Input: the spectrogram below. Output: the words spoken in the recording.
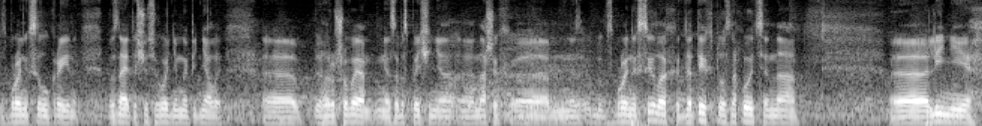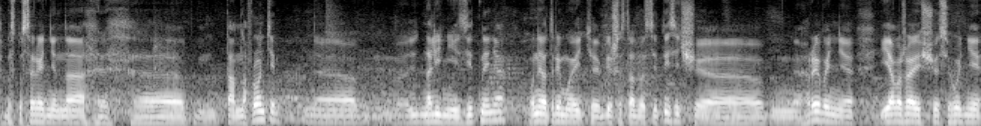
Збройних сил України. Ви знаєте, що сьогодні ми підняли е, грошове забезпечення е, наших в Збройних силах для тих, хто знаходиться на лінії безпосередньо на, там на фронті, на лінії зіткнення. Вони отримують більше 120 тисяч е, гривень. І я вважаю, що сьогодні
